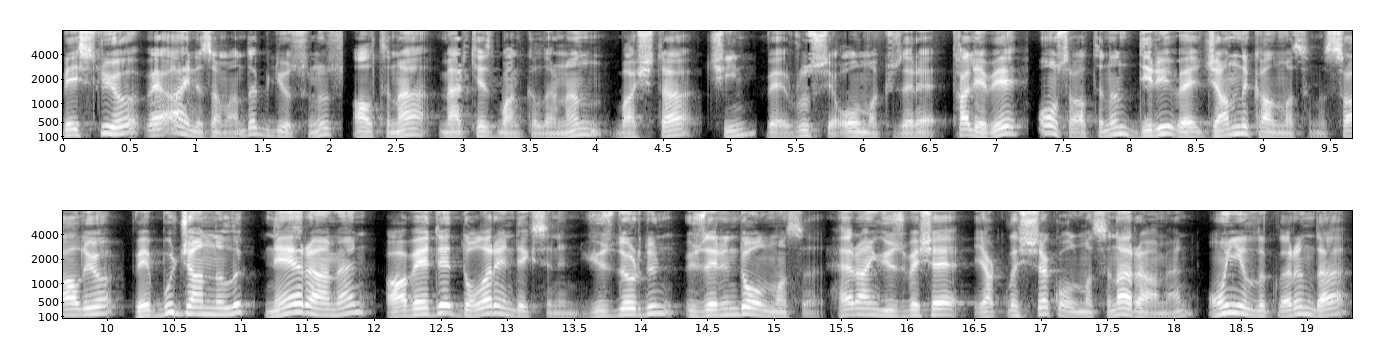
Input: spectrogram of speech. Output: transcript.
besliyor ve aynı zamanda biliyorsunuz altına merkez bankalarının başta Çin ve Rusya olmak üzere talebi ons altının diri ve canlı kalmasını sağlıyor ve bu canlılık neye rağmen ABD dolar endeksinin 104'ün üzerinde olması, her an 105'e yaklaşacak olmasına rağmen 10 yıllıkların da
